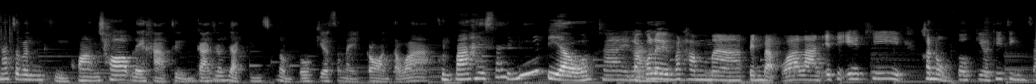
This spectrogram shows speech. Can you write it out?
น่าจะเป็นถึงความชอบเลยค่ะ ถึงการที่เราอยากกินขนมโตเกียวสมัยก่อน แต่ว่าคุณป้าให้ไส้นิดเดียว ใช่เราก็เลยมาทำมาเป็นแบบว่าร้านเอติเอที่ขนมโตเกียวที่จริงใจ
